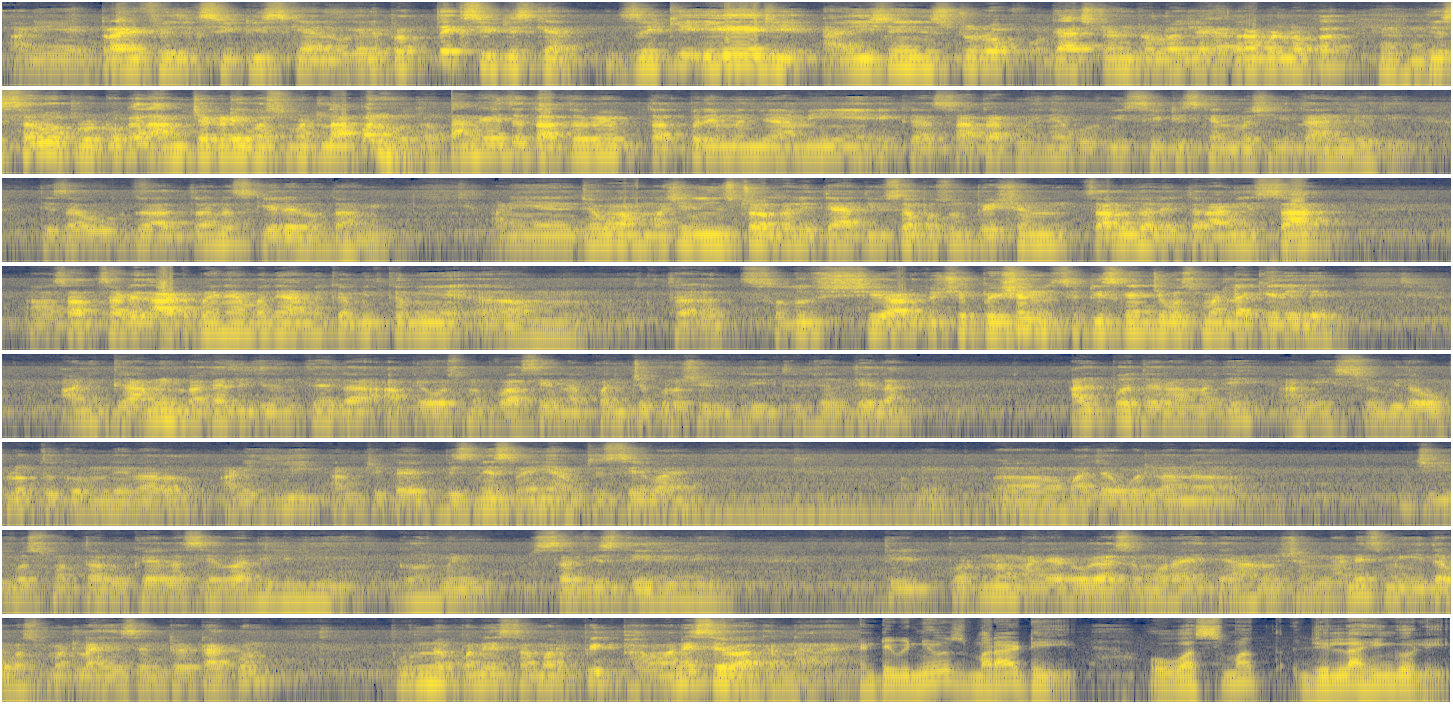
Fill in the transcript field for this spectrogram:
आणि ट्रायफिजिक सिटी स्कॅन वगैरे प्रत्येक सिटी स्कॅन जे की A I G Asian institute of gastroenterology हैदराबादला हं, होतात. ते सर्व प्रोटोकॉल आमच्याकडे वसमतला पण होतं. सांगायचं तात्पर्य तात्पर्य म्हणजे आम्ही एक सात आठ महिन्यापूर्वी सिटी स्कॅन मशीन इथं आणली होती. त्याचं उद्घाटनच केलं नव्हतं आम्ही. आणि जेव्हा मशीन इन्स्टॉल झाली त्या दिवसापासून पेशंट चालू झाले तर आम्ही सात सात साडे आठ महिन्यामध्ये आम्ही कमीत कमी सदोशे अडतीसशे पेशंट सिटी स्कॅनचे वसमटला केलेले. आहेत आणि ग्रामीण भागातील जनतेला आपल्या वसमत वासियांना पंचक्रोशीतील जनतेला अल्प दरामध्ये आम्ही सुविधा उपलब्ध करून देणार आहोत. आणि ही आमची काही बिझनेस नाही आमची सेवा आहे. आणि, माझ्या वडिलांना जी वसमत तालुक्याला सेवा दिलेली आहे गव्हर्मेंट सर्व्हिस दिलेली आहे ती पूर्ण माझ्या डोळ्यासमोर आहे. त्या अनुषंगानेच मी इथं वसमतला हे सेंटर टाकून पूर्णपणे समर्पित भावाने सेवा करणार आहे. N T V news Marathi Vasmat जिल्हा हिंगोली.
